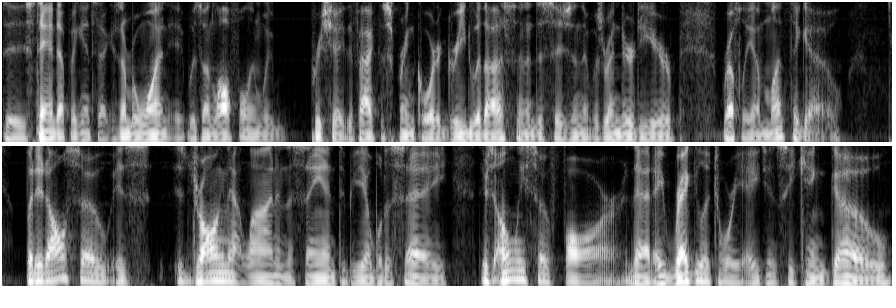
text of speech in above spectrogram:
to stand up against that because, number one, it was unlawful, and we appreciate the fact the Supreme Court agreed with us in a decision that was rendered here roughly a month ago. But it also is, is drawing that line in the sand to be able to say there's only so far that a regulatory agency can go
